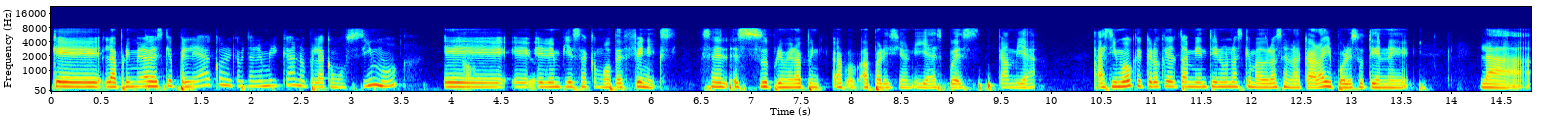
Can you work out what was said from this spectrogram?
que la primera vez que pelea con el Capitán América no pelea como Simo, eh, eh, él empieza como The Phoenix. Es, el- es su primera ap- aparición y ya después cambia a Simo, que creo que él también tiene unas quemaduras en la cara y por eso tiene la,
